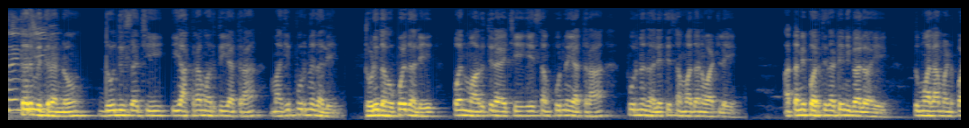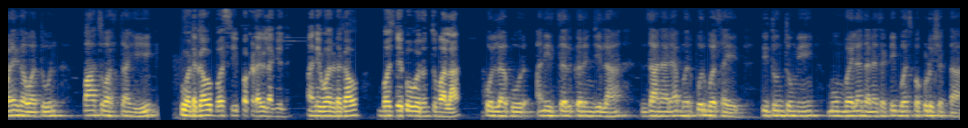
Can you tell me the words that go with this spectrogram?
तर मित्रांनो दोन दिवसाची ही अकरा मारुती यात्रा माझी पूर्ण झाली. थोडी धावपळ झाली पण मारुतीरायाची ही संपूर्ण यात्रा पूर्ण झाल्याचे समाधान वाटले. आता मी परतीसाठी निघालो आहे. तुम्हाला मनपाळे गावातून पाच वाजता ही वडगाव बस ही पकडावी लागेल. आणि वडगाव बस डेपोवरून तुम्हाला कोल्हापूर आणि इचलकरंजीला जाणाऱ्या भरपूर बस आहेत. तिथून तुम्ही मुंबईला जाण्यासाठी बस पकडू शकता.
